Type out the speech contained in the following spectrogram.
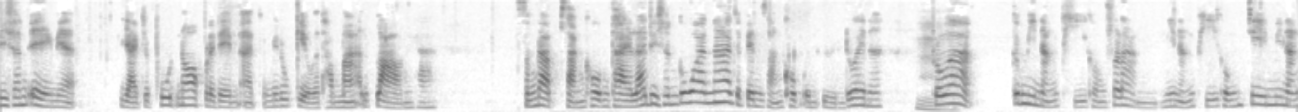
ดิฉันเองเนี่ย อยากจะพูดนอกประเด็นอาจจะไม่รู้เกี่ยวกับธรรมะหรือเปล่านะคะสำหรับสังคมไทยและดิฉันก็ว่าน่าจะเป็นสังคมอื่น ๆด้วยนะ เพราะว่าก็มีหนังผีของฝรั่ง มีหนังผีของจีน มีหนัง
